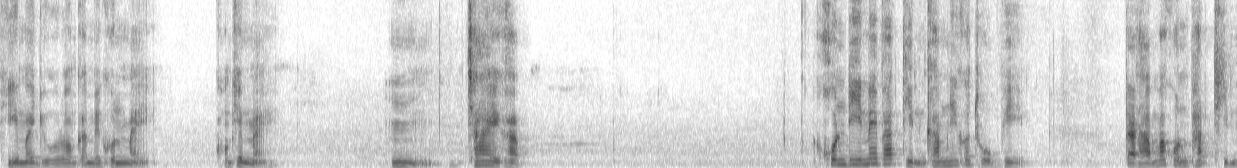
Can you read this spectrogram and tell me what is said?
ที่มาอยู่ร่วมกันเป็นคนใหม่ ของเคนใหม่ อืม ใช่ครับ คนดีไม่พัดถิ่นคำนี้ก็ถูกพี่ แต่ถามว่าคนพัดถิ่น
